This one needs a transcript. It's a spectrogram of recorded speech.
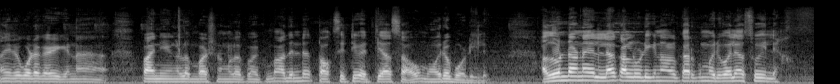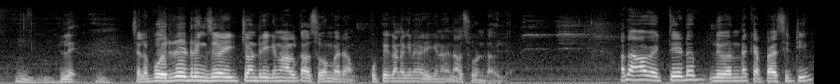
അതിന്റെ കൂടെ കഴിക്കുന്ന പാനീയങ്ങളും ഭക്ഷണങ്ങളും ഒക്കെ വയ്ക്കുമ്പോൾ അതിന്റെ ടോക്സിറ്റി വ്യത്യാസമാവും ഓരോ ബോഡിയിലും അതുകൊണ്ടാണ് എല്ലാ കള്ളു കുടിക്കുന്ന ആൾക്കാർക്കും ഒരുപോലെ അസുഖമില്ല. ഇല്ല ഉം. ചിലപ്പോൾ ഒരു ഡ്രിങ്ക്സ് കഴിച്ചുകൊണ്ടിരിക്കുന്ന ആൾക്ക് അസുഖം വരാം. കുപ്പിക്കണക്കിന് കഴിക്കുന്നതിന് അസുഖം ഉണ്ടാവില്ല. അത് ആ വ്യക്തിയുടെ ലിവറിന്റെ കപ്പാസിറ്റിയും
